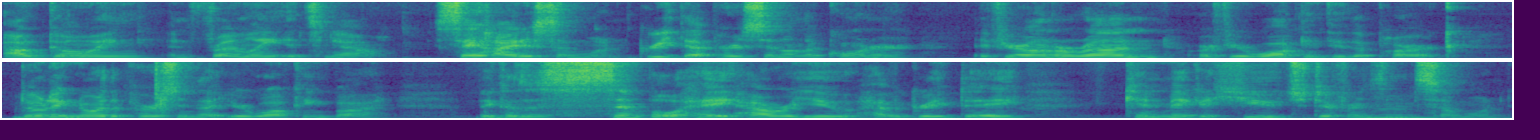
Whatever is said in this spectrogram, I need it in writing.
outgoing and friendly, it's now. Say hi to someone, greet that person on the corner. If you're on a run or if you're walking through the park, don't mm-hmm. ignore the person that you're walking by. Because a simple, hey, how are you? Have a great day can make a huge difference in mm. someone.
